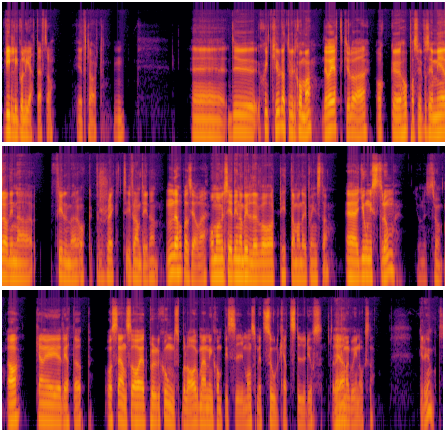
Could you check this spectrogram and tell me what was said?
villig att leta efter dem. Helt klart. Mm. Eh, du, skitkul att du vill komma Det var jättekul att vara här. och eh, hoppas vi får se mer av dina filmer och projekt i framtiden. Mm, det hoppas jag med. Om man vill se dina bilder, vart hittar man dig på Insta? Eh, Joni Strom, Jonas Ström. ja, kan ni leta upp. Och sen så har jag ett produktionsbolag med min kompis Simon som heter Solcat Studios. Så där Ja. kan man gå in också. Grymt.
